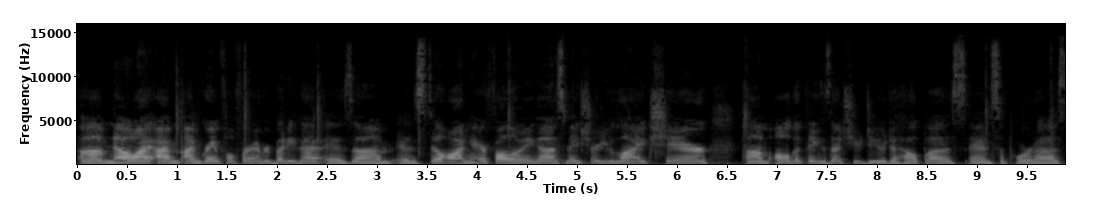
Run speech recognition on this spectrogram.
um, no, I, I'm I'm grateful for everybody that is um, is still on here following us. Make sure you like, share, um, all the things that you do to help us and support us.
